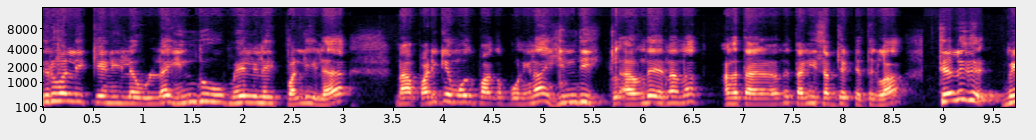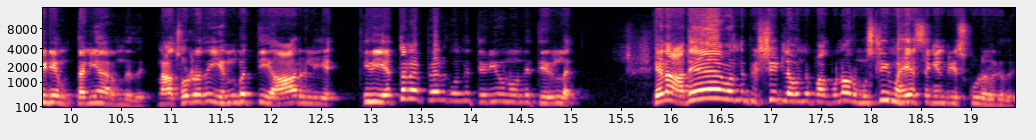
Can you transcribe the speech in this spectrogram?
திருவல்லிக்கேணியில் உள்ள இந்து மேல்நிலை பள்ளியில் நான் படிக்கும் போது பார்க்க போனீங்கன்னா ஹிந்தி வந்து என்னென்னா அங்கே த வந்து தனி சப்ஜெக்ட் எடுத்துக்கலாம். தெலுங்கு மீடியம் தனியாக இருந்தது. நான் சொல்கிறது எண்பத்தி ஆறுலேயே. இது எத்தனை பேருக்கு வந்து தெரியும்னு வந்து தெரியல. ஏன்னா அதே வந்து பிக் ஸ்ட்ரீட்டில் வந்து பார்க்கணும்னா ஒரு முஸ்லீம் ஹையர் செகண்டரி ஸ்கூல் இருக்குது.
